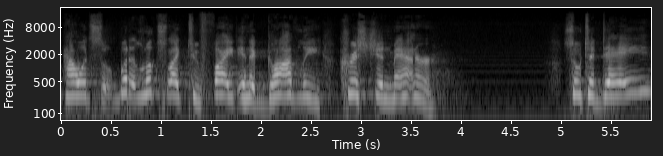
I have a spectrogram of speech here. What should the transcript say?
how it's, what it looks like to fight in a godly Christian manner. So today,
